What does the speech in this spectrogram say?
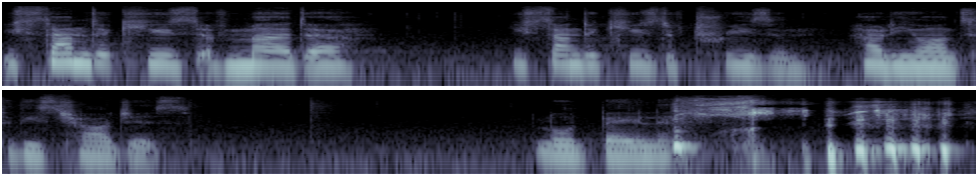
You stand accused of murder. You stand accused of treason. How do you answer these charges? Lord Baelish.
